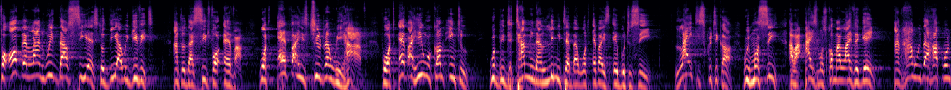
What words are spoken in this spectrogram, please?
For all the land which thou seest, to thee I will give it, and to thy seed forever. Whatever his children we have, whatever he will come into, will be determined and limited by whatever is able to see. Light is critical. We must see. Our eyes must come alive again. And how will that happen?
